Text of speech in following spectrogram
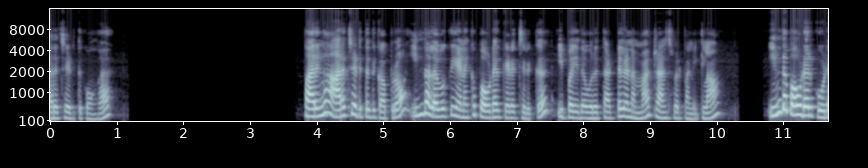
அரைச்சி எடுத்துக்கோங்க. பாருங்கள் அரைச்சி எடுத்ததுக்கப்புறம் இந்த அளவுக்கு எனக்கு பவுடர் கிடச்சிருக்கு. இப்போ இதை ஒரு தட்டில் நம்ம ட்ரான்ஸ்ஃபர் பண்ணிக்கலாம். இந்த பவுடர் கூட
